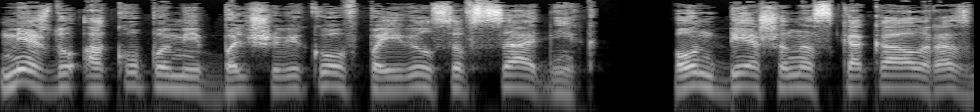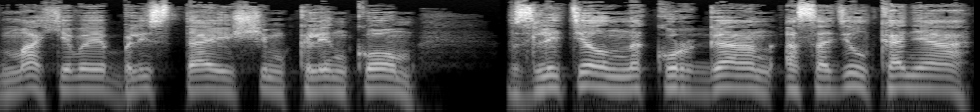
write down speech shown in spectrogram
Между окопами большевиков появился всадник. Он бешено скакал, размахивая блистающим клинком, взлетел на курган, осадил коня.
